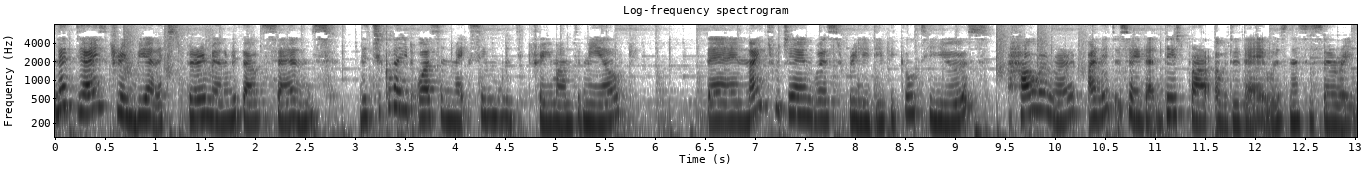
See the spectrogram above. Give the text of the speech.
Let the ice cream be an experiment without sense. The chocolate wasn't mixing with the cream and the milk. The nitrogen was really difficult to use. However, I need to say that this part of the day was necessary.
